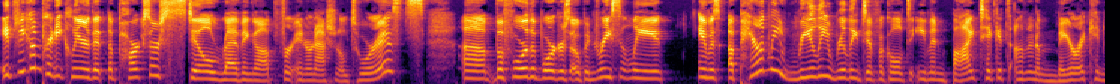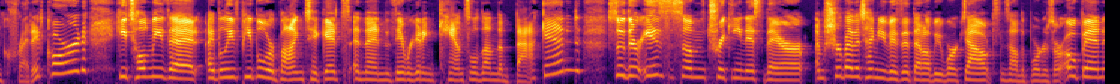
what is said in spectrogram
it's become pretty clear that the parks are still revving up for international tourists. Uh, before the borders opened recently it was apparently really, really difficult to even buy tickets on an American credit card. He told me that I believe people were buying tickets and then they were getting canceled on the back end. So there is some trickiness there. I'm sure by the time you visit, that'll be worked out since now the borders are open.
